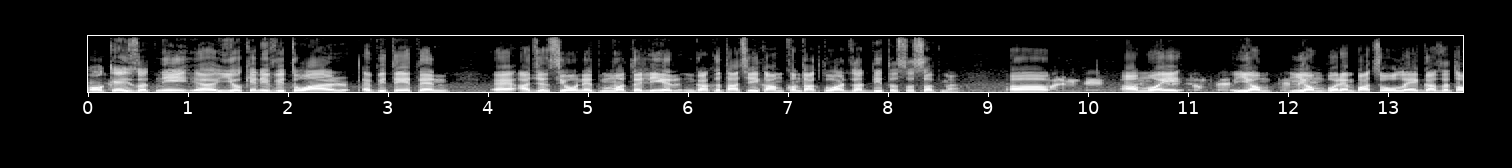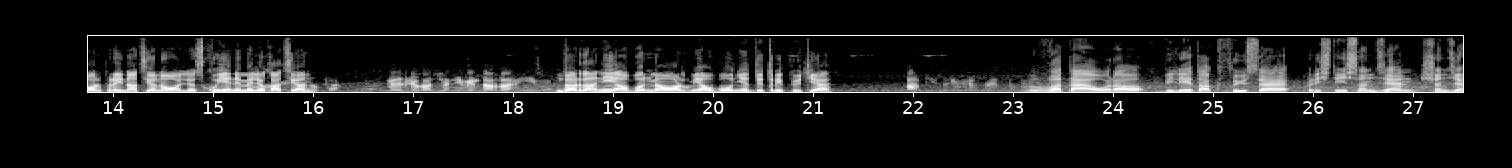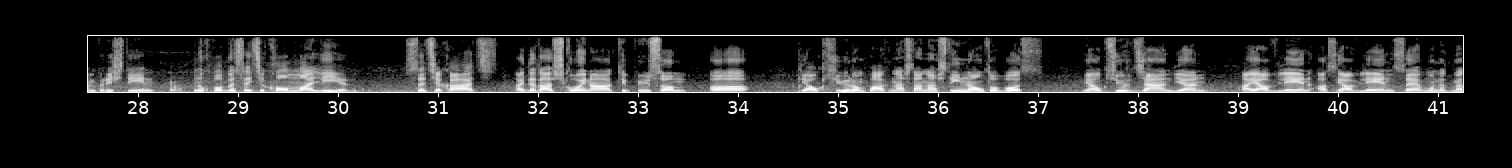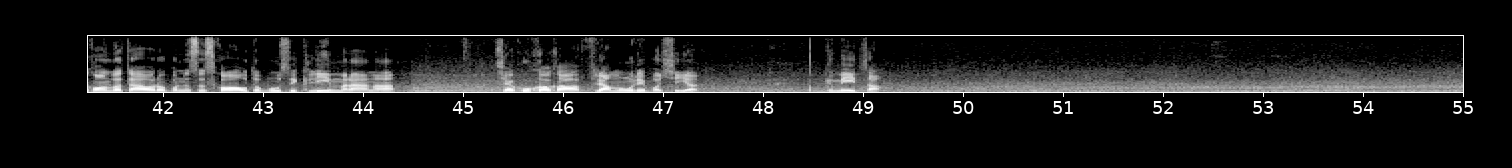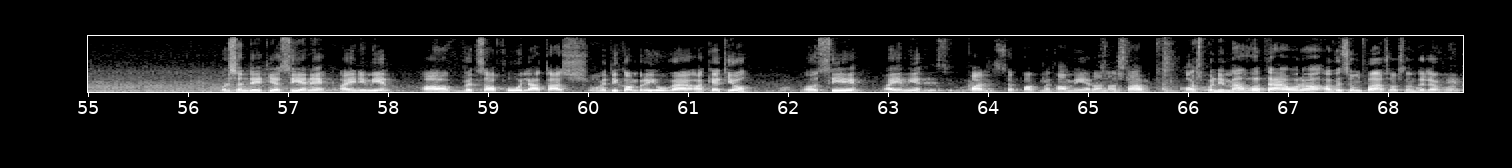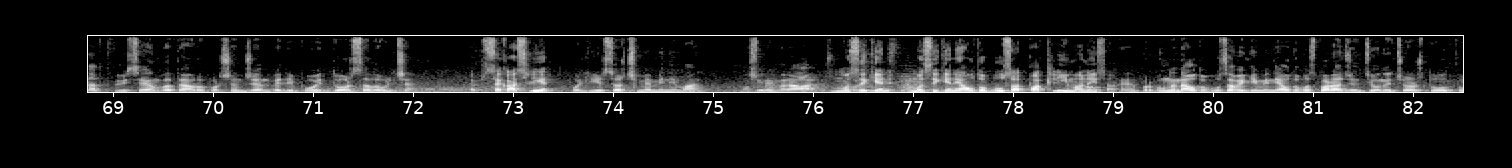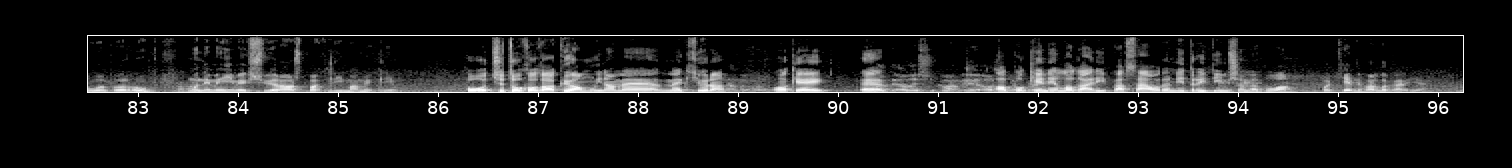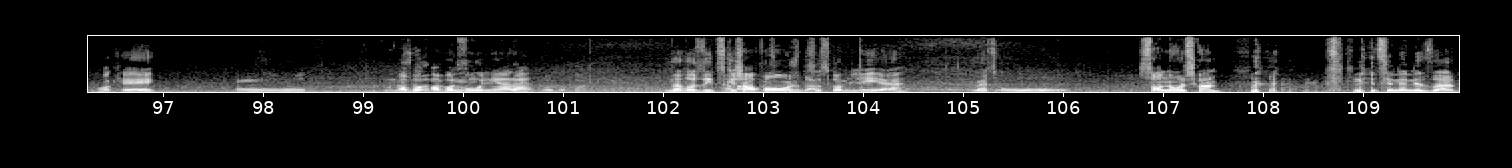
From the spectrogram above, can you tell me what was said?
Ok zotni, ju keni fituar epitetin e agjencionit më të lirë nga këta që i kam kontaktuar gjatë ditës së sotme ë, jom jom Burim Pacolli gazetar prej Nacionales. Ku jeni me lokacion? Me lokacion jemi në Dardani. Në Dardani, a bën me ardhë me ja u bo një dy tri pytje Dhjetë euro bileta kthyse Prishtinë Shëngjin, Shëngjin Prishtinë, nuk po besoj që ka ma lirë se që kaq. Hajde ta shkojna ti pysëm, t'ja u kqyrëm pak nashta na shtin në autobus m'ja u kqyr gjendjen. A ja vlen a s'ja vlen se munet me kon dhjetë euro po nëse s'ka autobusi klimë mrena. Qe ku koka flamuri po shihet gmica. Përshëndetje si jeni a jeni mirë a veç sa fola tash me dikon prej juve a ket ju. O, si je? A je mirë? Fal se pak me kamera nashta. A është përnjimen 10 euro, a veç m'thashë n' telefon? Vajtje kthyese janë 10 euro, për Shëngjin, Velipojë, Durrës edhe Ulqin. E pse kaq lirë? Po lirë se është çmim minimal. Çmim real është. Mos e keni, mos i keni autobusat pa klima, jo, nisa. Për punën e autobusave kemi një autobus para agjencionit që është tu udhëtue për rrugë, mundni me hi me kqyr a është pa klima me klimë. Po, qetu koka ky, a mujna me me kqyr a? Okej. A po keni llogari pesë euro një drejtim që me bo a? Po keni farë llogarie. Okej. A po a po mul një ara? Po po po. Me vozit s'kisha thon, se s'kom leje. Veç, o. Sa në orë shkon? 120.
